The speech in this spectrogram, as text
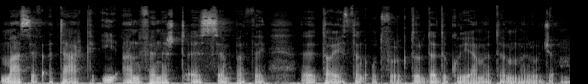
Massive Attack i Unfinished Sympathy to jest ten utwór, który dedykujemy tym ludziom.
